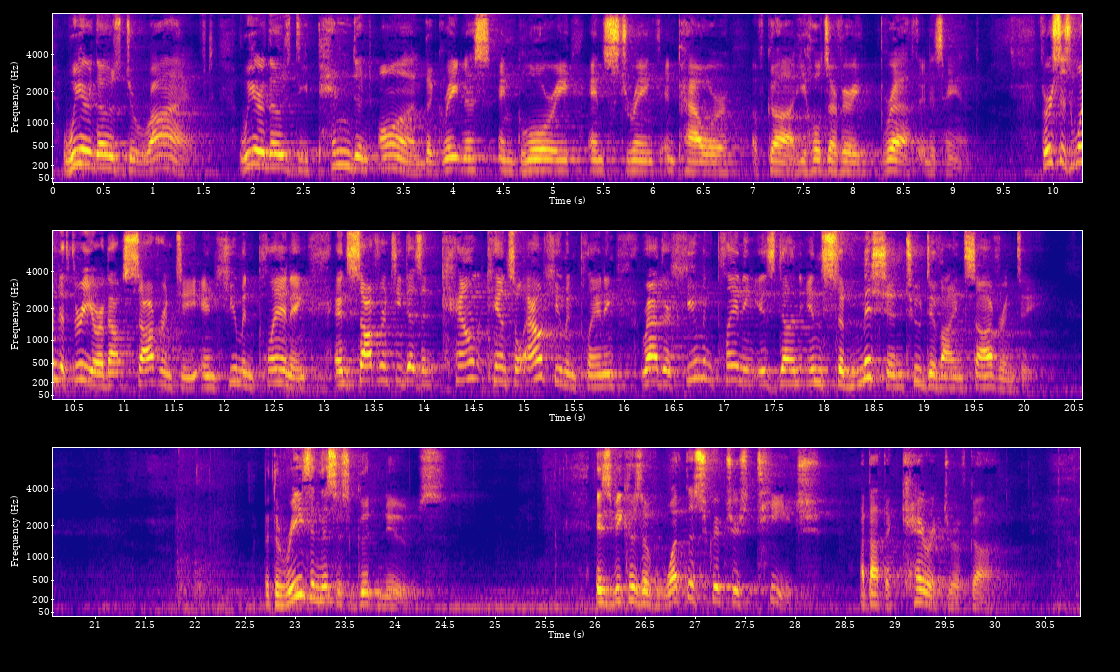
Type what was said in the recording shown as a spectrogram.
We are those derived. We are those dependent on the greatness and glory and strength and power of God. He holds our very breath in his hand. Verses 1 to 3 are about sovereignty and human planning, and sovereignty doesn't count, cancel out human planning. Rather, human planning is done in submission to divine sovereignty. But the reason this is good news is because of what the scriptures teach about the character of God.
